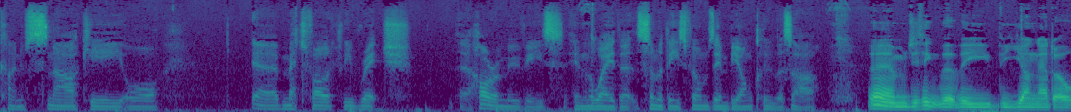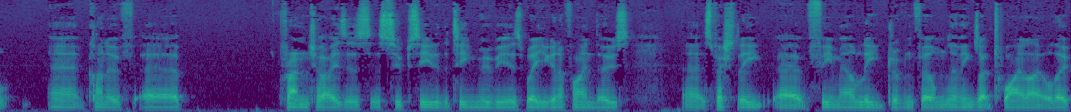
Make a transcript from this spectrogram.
kind of snarky or uh, metaphorically rich horror movies in the way that some of these films in Beyond Clueless are. Um, do you think that the, the young adult uh, kind of uh, franchise has superseded the teen movie? Is where you're going to find those, uh, especially uh, female lead driven films and things like Twilight. Although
